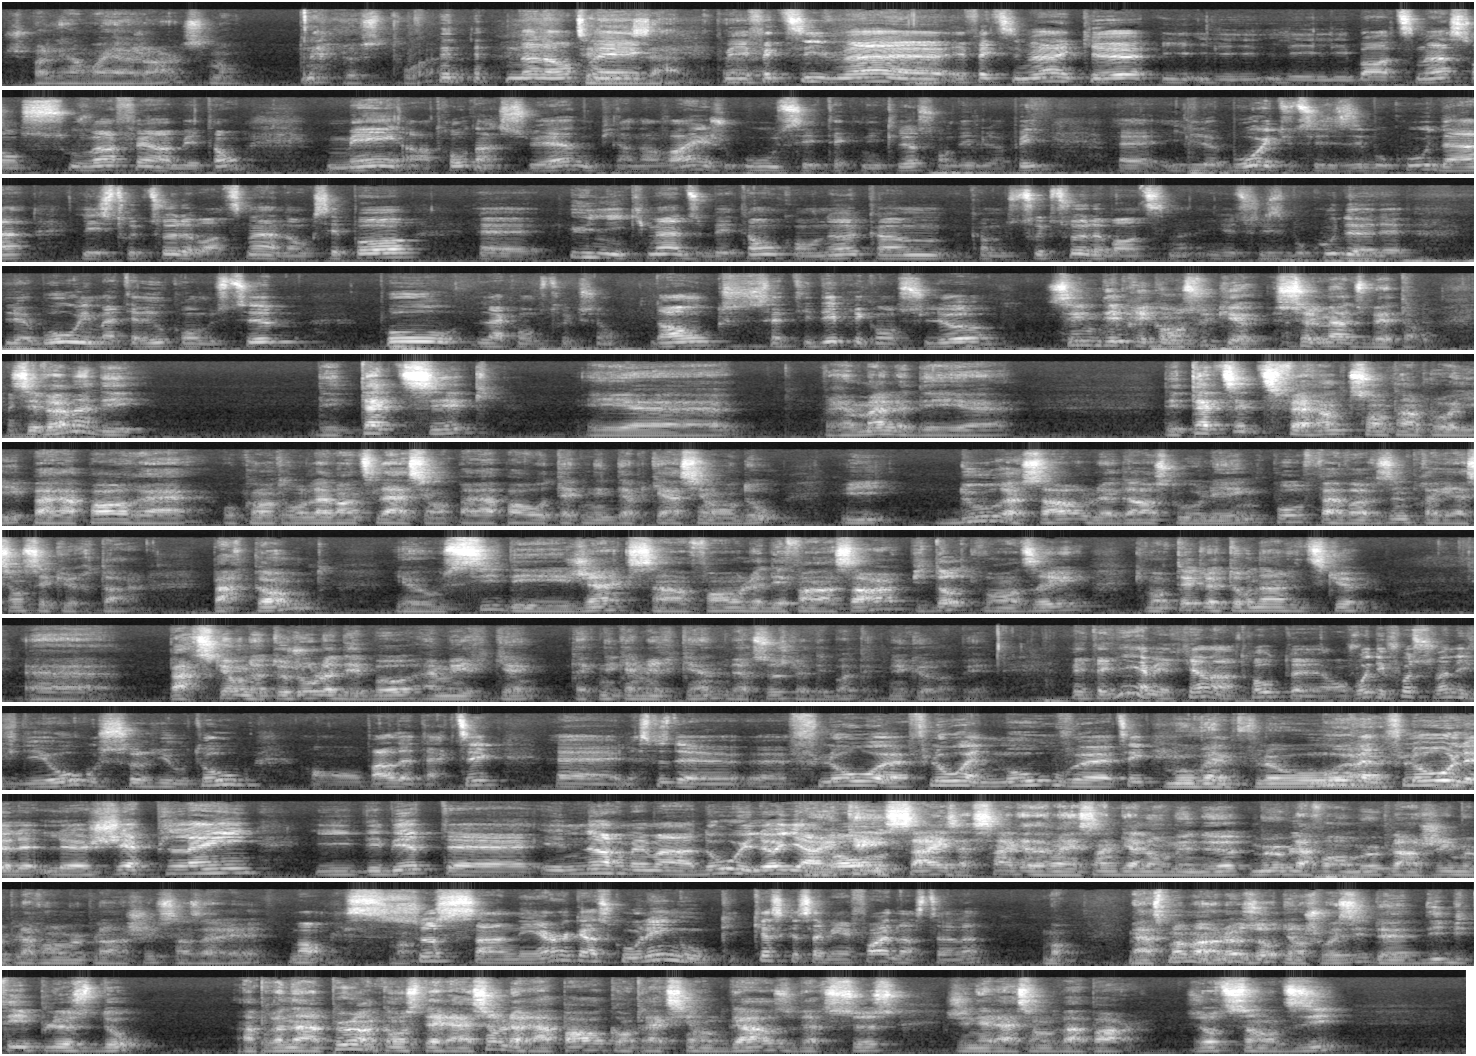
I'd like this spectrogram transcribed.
Je suis pas le grand voyageur, Simon. Plus toi. Non, non, C'est mais, mais effectivement, euh, effectivement que les bâtiments sont souvent faits en béton, mais entre autres en Suède puis en Norvège, où ces techniques-là sont développées, euh, le bois est utilisé beaucoup dans les structures de bâtiments. Donc, c'est pas euh, uniquement du béton qu'on a comme, comme structure de bâtiment. Ils utilisent beaucoup de, de- le bois ou les matériaux combustibles pour la construction. Donc, cette idée préconçue-là, C'est une idée préconçue qu'il y a seulement du béton. C'est vraiment des, des tactiques et euh, vraiment là, des, des tactiques différentes sont employées par rapport au contrôle de la ventilation, par rapport aux techniques d'application d'eau, puis d'où ressort le gas cooling pour favoriser une progression sécuritaire. Par contre, il y a aussi des gens qui s'en font le défenseur, puis d'autres qui vont dire, qui vont peut-être le tourner en ridicule. Euh, parce qu'on a toujours le débat américain, technique américaine, versus le débat technique européen. Les techniques américaines, entre autres, euh, on voit des fois souvent des vidéos sur YouTube, on parle de tactique, euh, l'espèce de euh, flow, euh, flow and move, tu sais, Move and flow. move and flow, le, le- le jet plein, il débite énormément d'eau et là, il un arrose. 15-16 à 185 gallons minute, mur, plafond, mur, plancher, mur, plafond, mur, plancher, sans arrêt. Bon, ça, c'en est un gas cooling ou qu'est-ce que ça vient faire dans ce temps-là? Bon. Mais à ce moment-là, eux autres, ils ont choisi de débiter plus d'eau en prenant un peu en considération le rapport contraction de gaz versus génération de vapeur. Les autres se sont dit,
